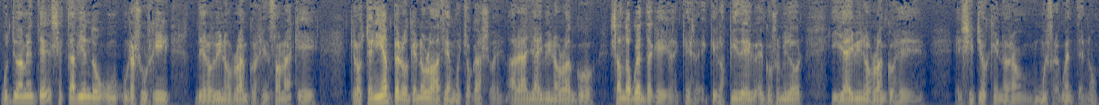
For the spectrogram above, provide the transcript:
últimamente se está viendo un, resurgir de los vinos blancos en zonas que, que, los tenían pero que no los hacían mucho caso. Ahora ya hay vino blanco, se han dado cuenta que, que, los pide el consumidor y ya hay vinos blancos en, sitios que no eran muy frecuentes. ¿no?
